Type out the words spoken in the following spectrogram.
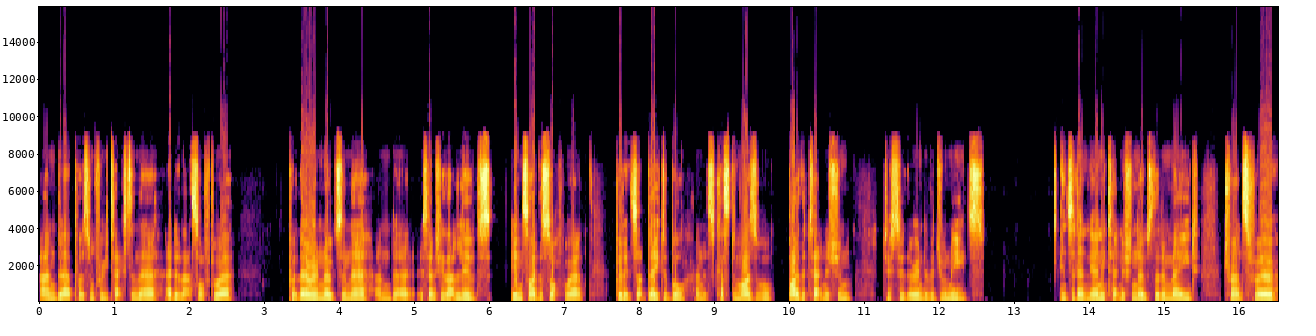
and uh, put some free text in there, edit that software, put their own notes in there, and uh, essentially that lives inside the software, but it's updatable and it's customizable by the technician to suit their individual needs. Incidentally, any technician notes that are made transfer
